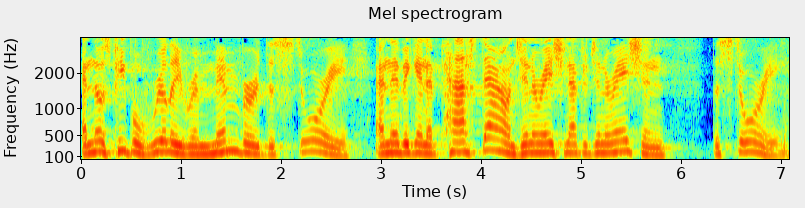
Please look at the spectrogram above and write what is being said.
And those people really remembered the story and they began to pass down generation after generation the story.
